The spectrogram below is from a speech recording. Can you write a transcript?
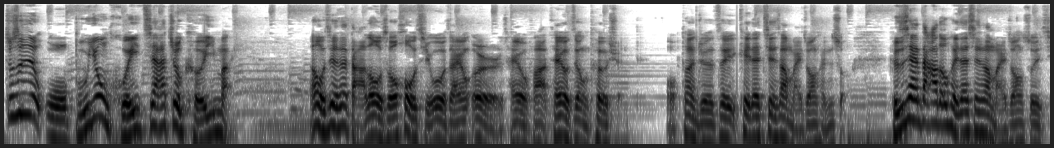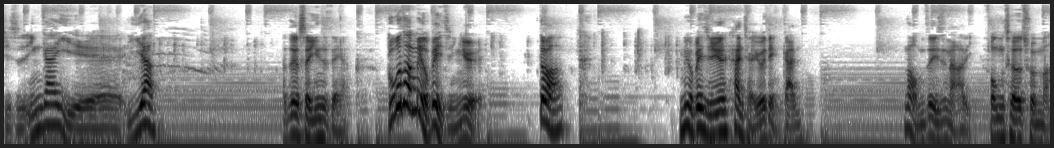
就是我不用回家就可以买。然后我记得在打漏的时候，后期我有在用二才有发才有这种特权。哦，突然觉得这可以在线上买装很爽。可是现在大家都可以在线上买装，所以其实应该也一样。那这个声音是怎样？不过它没有背景音乐，对吧？没有背景音乐看起来有点干。那我们这里是哪里？风车村吗？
